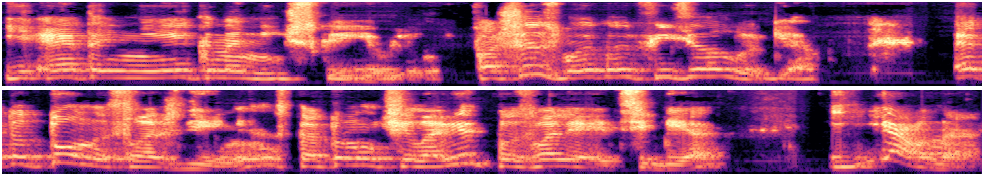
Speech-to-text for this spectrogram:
И это не экономическое явление. Фашизм – это физиология. Это то наслаждение, с которым человек позволяет себе явно,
